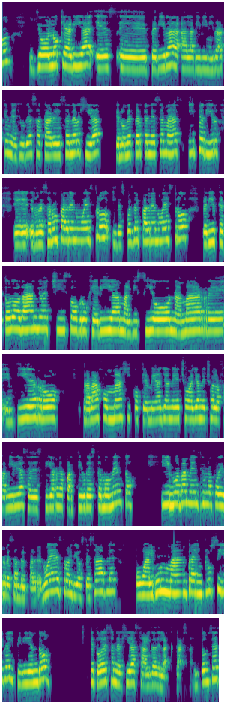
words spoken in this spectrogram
yo lo que haría es eh, pedir a, la divinidad que me ayude a sacar esa energía que no me pertenece más y pedir, eh, rezar un Padre Nuestro y después del Padre Nuestro pedir que todo daño, hechizo, brujería, maldición, amarre, entierro, trabajo mágico que me hayan hecho, hayan hecho a la familia, se destierre a partir de este momento. Y nuevamente uno puede ir rezando el Padre Nuestro, el Dios te hable, o algún mantra inclusive y pidiendo que toda esa energía salga de la casa. Entonces,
